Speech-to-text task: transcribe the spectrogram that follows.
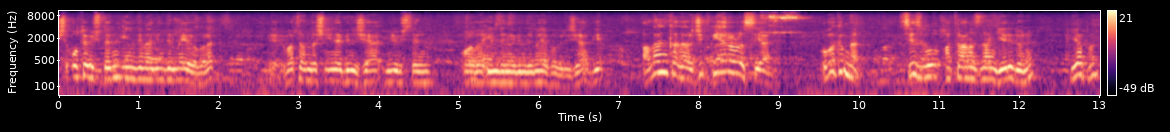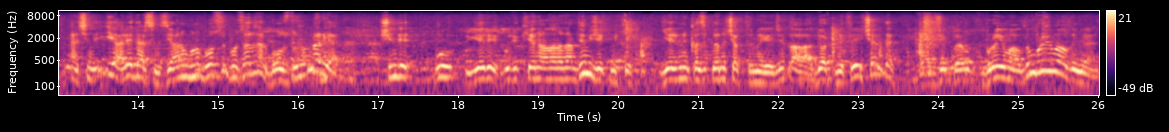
İşte otobüslerin indirme bindirme yeri olarak e, vatandaşın ine bineceği, minibüslerin orada indirme bindirme yapabileceği bir alan kadarcık bir yer orası yani. O bakımdan siz bu hatanızdan geri dönün, yapın. Yani şimdi ihale edersiniz. Yarın bunu boz, bozarlar, bozdururlar yani. Şimdi bu yeri, bu dükkanı alan adam demeyecek mi ki yerinin kazıklarını çaktırmaya gelecek. Aa 4 metre içeride. Ya diyecek ben burayı mı aldım, burayı mı aldım yani.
